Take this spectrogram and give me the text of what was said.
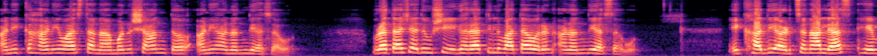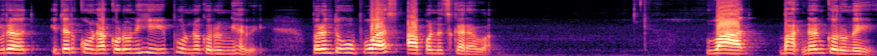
आणि कहाणी वाचताना मन शांत आणि आनंदी असावं. व्रताच्या दिवशी घरातील वातावरण आनंदी असावं. एखादी अडचण आल्यास हे व्रत इतर कोणाकडूनही पूर्ण करून घ्यावे परंतु उपवास आपणच करावा. वाद भांडण करू नये.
